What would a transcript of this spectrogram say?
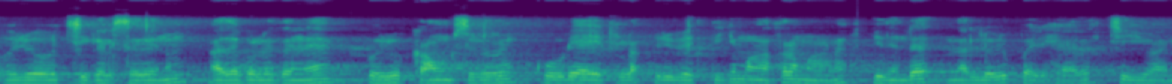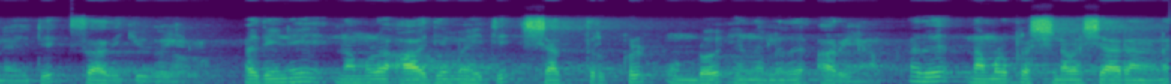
ഒരു ചികിത്സകനും അതേപോലെ തന്നെ ഒരു കൗൺസിലറും കൂടിയായിട്ടുള്ള ഒരു വ്യക്തിക്ക് മാത്രമാണ് ഇതിന്റെ നല്ലൊരു പരിഹാരം ചെയ്യുവാനായിട്ട് സാധിക്കുകയുള്ളൂ. അതിന് നമ്മൾ ആദ്യമായിട്ട് ശത്രുക്കൾ ഉണ്ടോ എന്നുള്ളത് അറിയണം. അത് നമ്മൾ പ്രശ്നവശാലാണ്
